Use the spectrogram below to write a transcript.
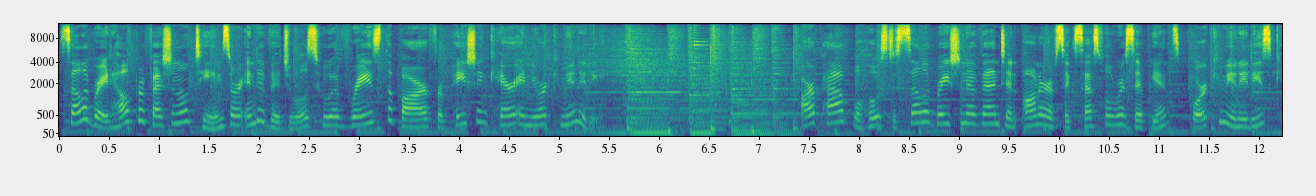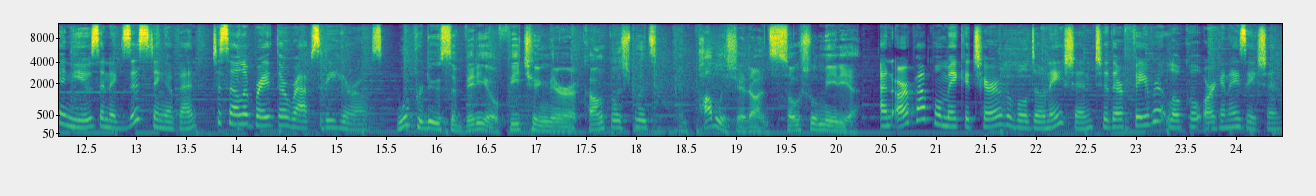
Celebrate health professional teams or individuals who have raised the bar for patient care in your community. RPAP will host a celebration event in honor of successful recipients, or communities can use an existing event to celebrate their Rhapsody heroes. We'll produce a video featuring their accomplishments and publish it on social media. And RPAP will make a charitable donation to their favorite local organization.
